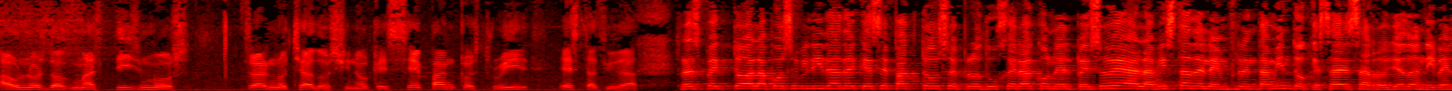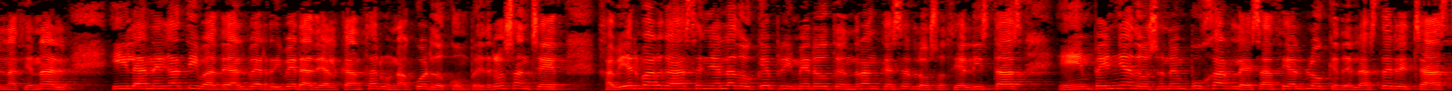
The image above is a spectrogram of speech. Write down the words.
a unos dogmatismos trasnochados, sino que sepan construir esta ciudad. Respecto a la posibilidad de que ese pacto se produjera con el PSOE a la vista del enfrentamiento que se ha desarrollado a nivel nacional y la negativa de Albert Rivera de alcanzar un acuerdo con Pedro Sánchez, Javier Vargas ha señalado que primero tendrán que ser los socialistas empeñados en empujarles hacia el bloque de las derechas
